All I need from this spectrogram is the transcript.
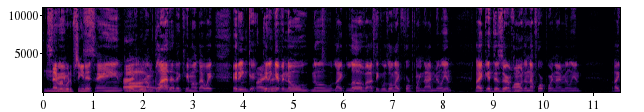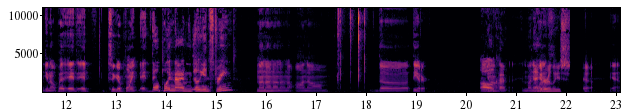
Never would have seen it. Same. I agree. I'm glad that it came out that way. It didn't get. I They didn't give it no no like love. I think it was on like 4.9 million. Like it deserves Wow. more than that 4.9 million. Like you know, but it it to your point. It, Four point nine million streams. no no no no no on um the theater. Oh, You know, okay. Money Theater release. Yeah. Yeah,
